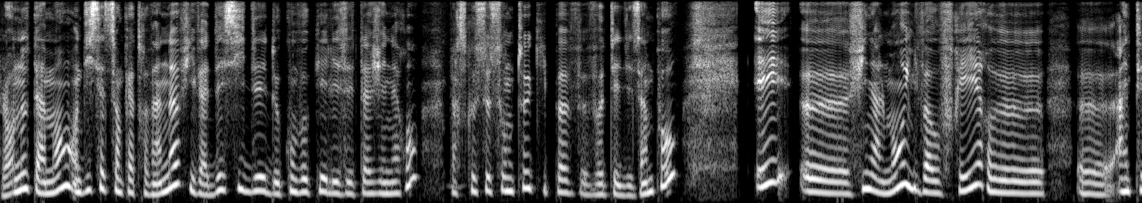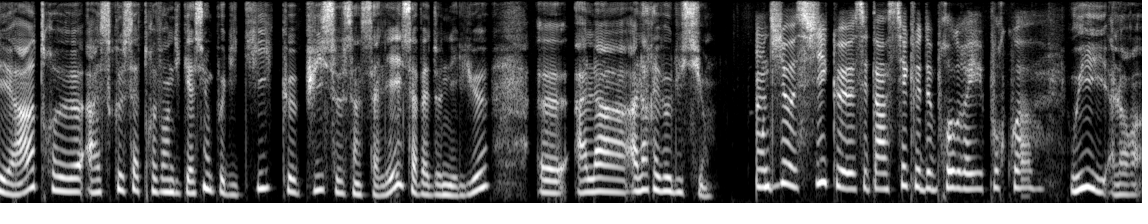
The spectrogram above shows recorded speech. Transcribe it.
Alors notamment, en 1789, il va décider de convoquer les États généraux, parce que ce sont eux qui peuvent voter des impôts. Et euh, finalement, il va offrir euh, un théâtre à ce que cette revendication politique puisse s'installer. Ça va donner lieu à, la, à la Révolution. On dit aussi que c'est un siècle de progrès. Pourquoi? Oui, alors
